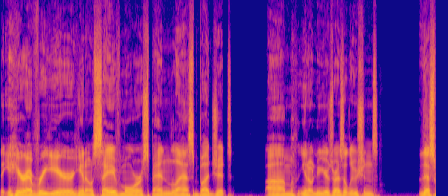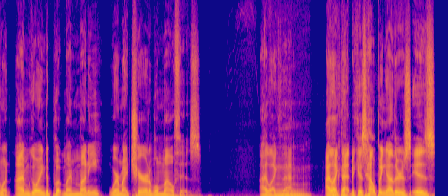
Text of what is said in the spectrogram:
that you hear every year, you know, save more, spend less, budget, um, you know, New Year's resolutions. This one, I'm going to put my money where my charitable mouth is. I like that. Mm. I like Okay. that because helping others is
